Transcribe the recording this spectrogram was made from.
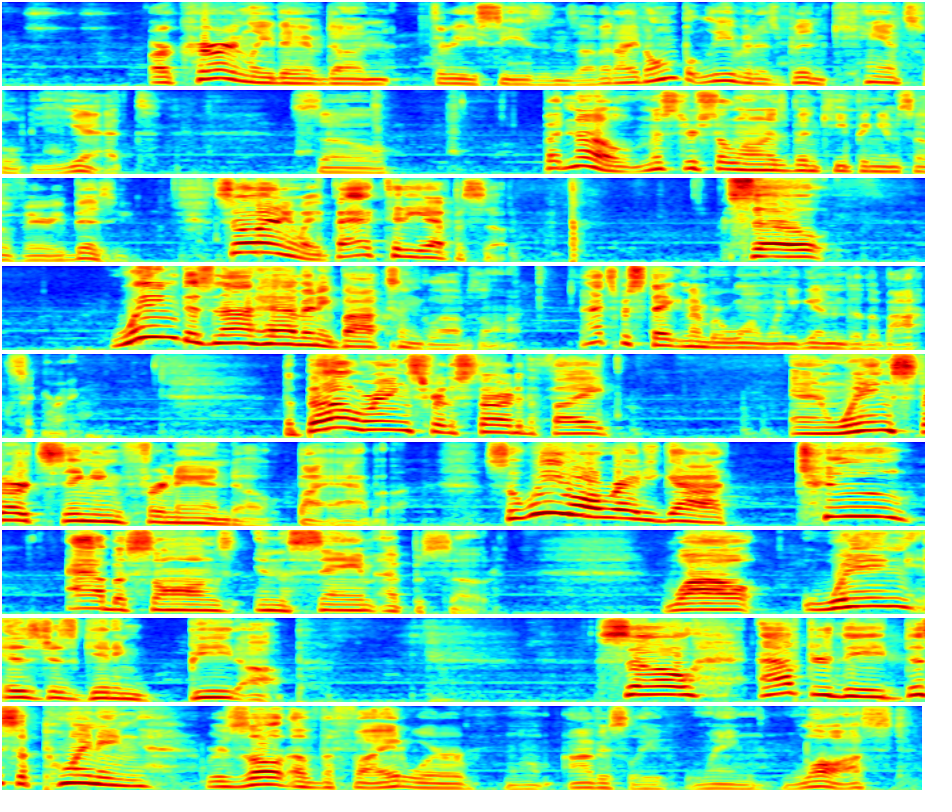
Or currently, they have done three seasons of it. I don't believe it has been canceled yet. So, but no, Mr. Stallone has been keeping himself very busy. So, anyway, back to the episode. So, Wing does not have any boxing gloves on. That's mistake number one when you get into the boxing ring. The bell rings for the start of the fight, and Wing starts singing Fernando by ABBA. So we already got two ABBA songs in the same episode, while Wing is just getting beat up. So, after the disappointing result of the fight, where well, obviously Wing lost,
